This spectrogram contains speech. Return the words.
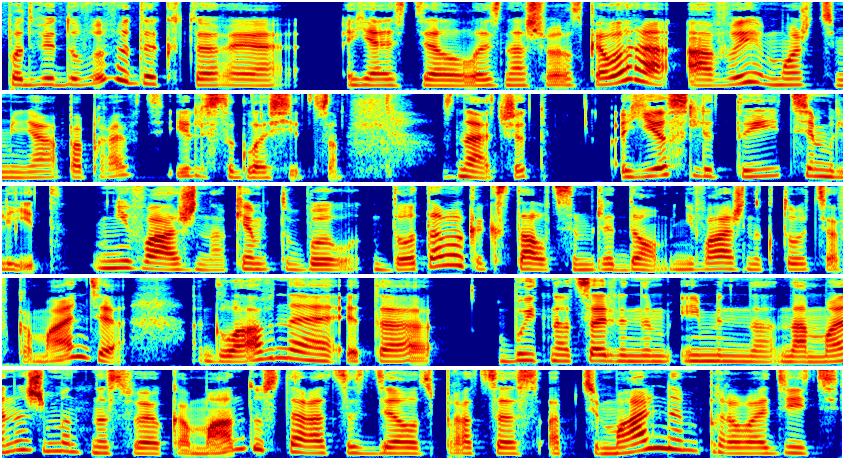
подведу выводы, которые я сделала из нашего разговора, а вы можете меня поправить или согласиться. Значит, если ты тимлид, неважно, кем ты был до того, как стал тимлидом, неважно, кто у тебя в команде, главное — это быть нацеленным именно на менеджмент, на свою команду, стараться сделать процесс оптимальным, проводить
